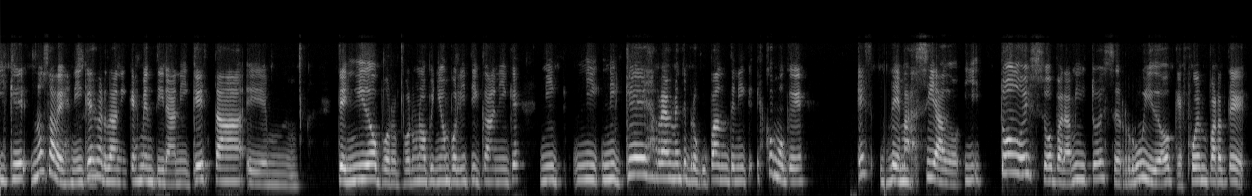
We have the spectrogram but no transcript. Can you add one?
y que no sabes ni qué es verdad, ni qué es mentira, ni qué está em, teñido por, por una opinión política, ni qué, ni, ni, qué es realmente preocupante, ni es como que es demasiado. Y todo eso, para mí, todo ese ruido, que fue en parte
